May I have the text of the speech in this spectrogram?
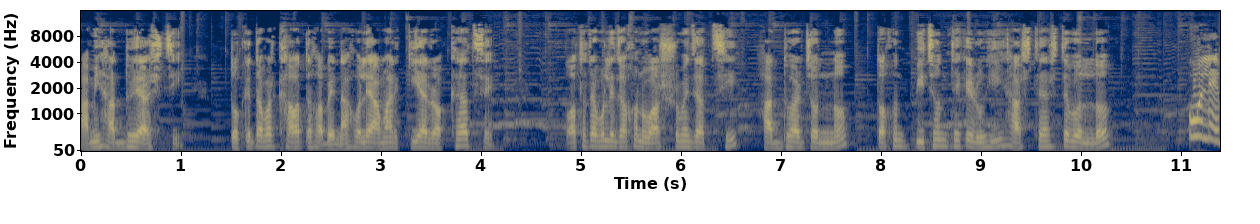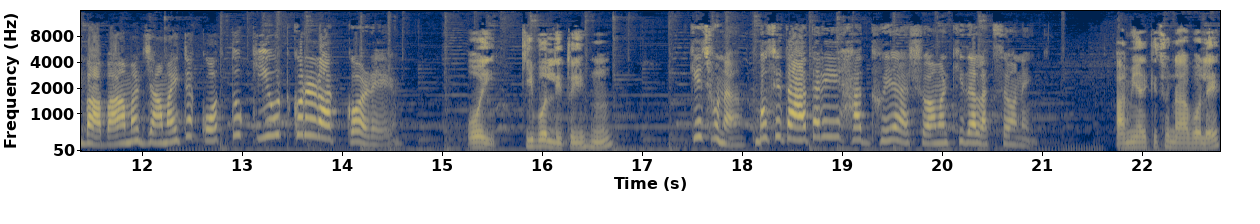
আমি হাত ধুয়ে আসছি। তোকে তো আবার খাওয়াতে হবে, না হলে আমার কি আর রক্ষা আছে? কথাটা বলে যখন ওয়াশরুমে যাচ্ছি হাত ধোয়ার জন্য, তখন পিছন থেকে রুহি হাসতে হাসতে বলল ওলে বাবা আমার জামাইটা কত কিউট করে রাগ করে। ওই কি বললি তুই হুম? কিছু না বলছি তাড়াতাড়ি হাত ধুয়ে আসো আমার খিদা লাগছে অনেক। আমি আর কিছু না বলে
